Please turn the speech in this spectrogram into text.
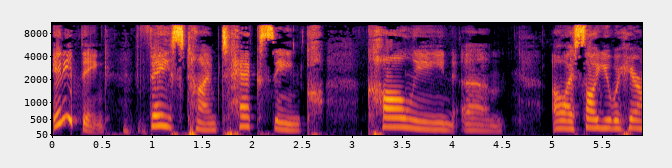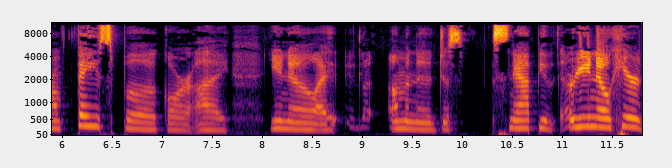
anything FaceTime, texting, c- calling. Um, oh, I saw you were here on Facebook, or I, you know, I, I'm going to just snap you, or, you know, here,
